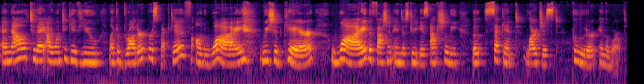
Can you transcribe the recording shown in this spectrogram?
And now today I want to give you like a broader perspective on why we should care, why the fashion industry is actually the second largest polluter in the world.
